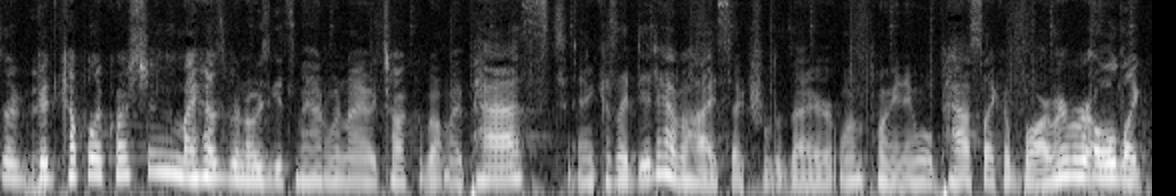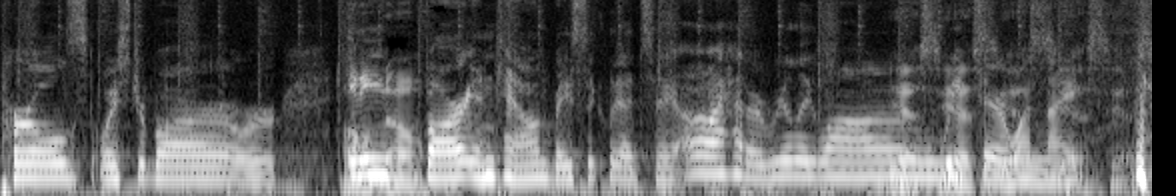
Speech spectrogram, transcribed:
that a good couple of questions? My husband always gets mad when I talk about my past, and because I did have a high sexual desire at one point, and we'll pass like a bar. Remember old like Pearls Oyster Bar or Oh, any no. bar in town? Basically, I'd say, "Oh, I had a really long Yes, week yes, there yes, one night." yes, yes, yes,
